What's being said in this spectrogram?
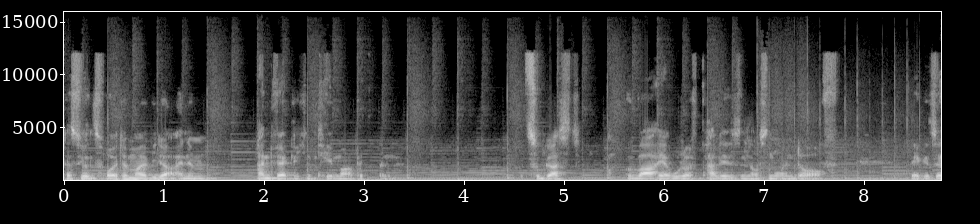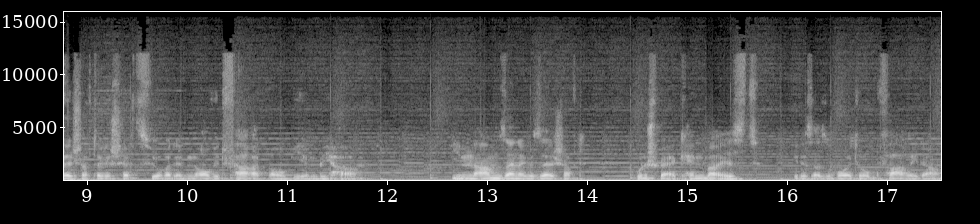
dass wir uns heute mal wieder einem handwerklichen Thema widmen. Zu Gast war Herr Rudolf Pallesen aus Neuendorf, der Gesellschafter Geschäftsführer der Norwid Fahrradbau GmbH. Wie im Namen seiner Gesellschaft unschwer erkennbar ist, geht es also heute um Fahrräder.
